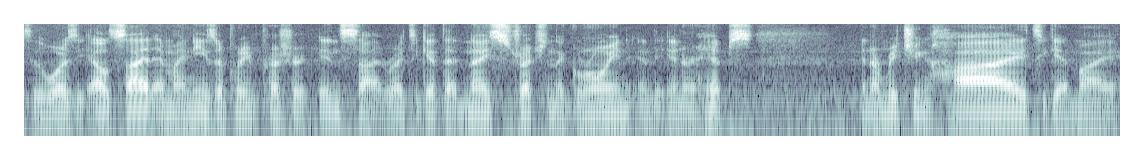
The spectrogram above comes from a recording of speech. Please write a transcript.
to the towards the outside and my knees are putting pressure inside, right? To get that nice stretch in the groin and the inner hips. And I'm reaching high to get my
